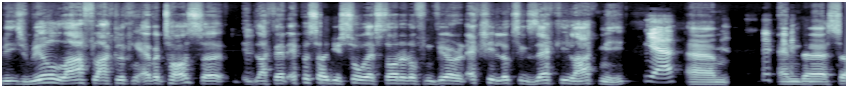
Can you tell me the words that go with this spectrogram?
these real lifelike looking avatars. So mm-hmm. like that episode you saw that started off in vr it actually looks exactly like me. Yeah. Um and uh, so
